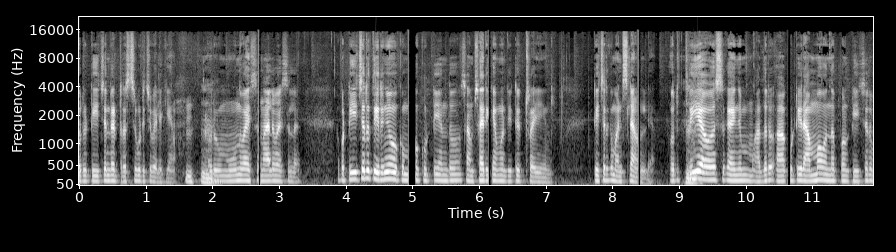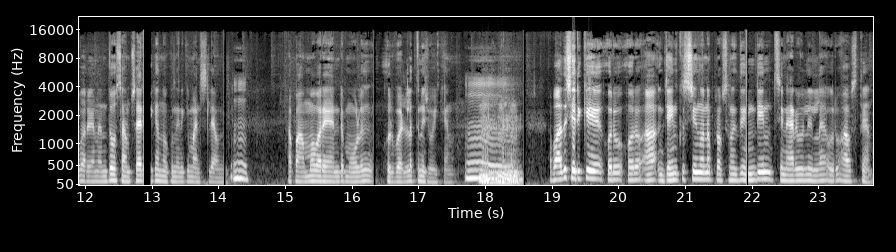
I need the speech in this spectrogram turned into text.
ഒരു ടീച്ചറിന്റെ ഡ്രസ്സ് പിടിച്ച് വലിക്കാം ഒരു മൂന്ന് വയസ്സ് നാല് വയസ്സുള്ള. അപ്പോൾ ടീച്ചർ തിരിഞ്ഞു നോക്കുമ്പോൾ കുട്ടി എന്തോ സംസാരിക്കാൻ വേണ്ടിയിട്ട് ട്രൈ ചെയ്യുന്നു. ടീച്ചർക്ക് മനസ്സിലാവുന്നില്ല ഒരു ത്രീ അവേഴ്സ് കഴിഞ്ഞ് മദർ ആ കുട്ടിയുടെ അമ്മ വന്നപ്പോൾ ടീച്ചർ പറയാണ് എന്തോ സംസാരിക്കാൻ നോക്കുന്നു എനിക്ക് മനസ്സിലാവുന്നില്ല. അപ്പോൾ അപ്പൊ അമ്മ പറയാ എന്റെ മോൾ ഒരു വെള്ളത്തിന് ചോദിക്കാണ്. അപ്പോൾ അത് ശരിക്ക് ഒരു ഒരു ആ ജെയിൻ ക്രിസ്റ്റി എന്ന് പറഞ്ഞ പ്രൊഫസർ ഇത് ഇന്ത്യൻ സിനാരിയോയിലുള്ള ഒരു അവസ്ഥയാണ്.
